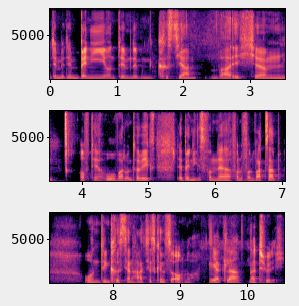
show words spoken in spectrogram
mit dem, mit dem Benny und dem, dem Christian war ich ähm, auf der Hohwart unterwegs. Der Benny ist von der von, von WhatsApp und den Christian Hartjes kennst du auch noch. Ja, klar. Natürlich.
